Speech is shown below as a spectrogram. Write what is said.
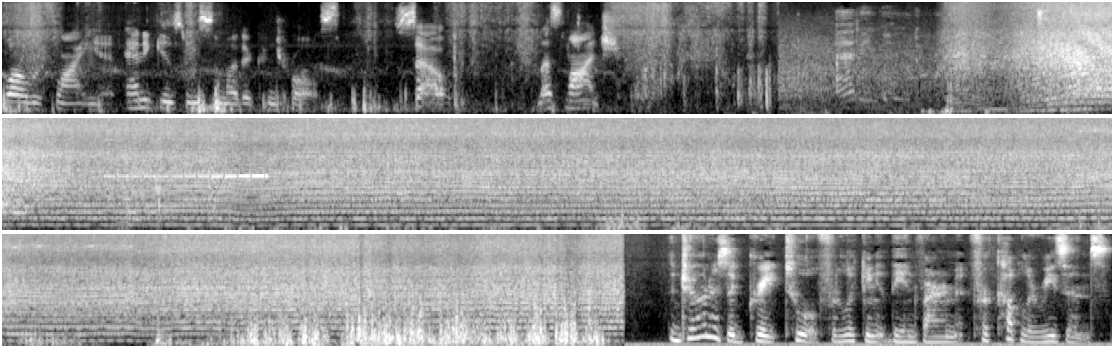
while we're flying it, and it gives me some other controls. So, let's launch. Drone is a great tool for looking at the environment for a couple of reasons.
